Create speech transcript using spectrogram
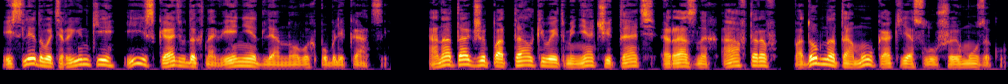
исследовать рынки и искать вдохновение для новых публикаций. Она также подталкивает меня читать разных авторов, подобно тому, как я слушаю музыку.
